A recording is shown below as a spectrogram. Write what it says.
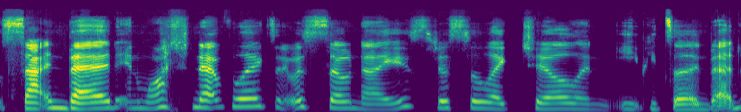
sat in bed and watched Netflix and it was so nice just to like chill and eat pizza in bed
